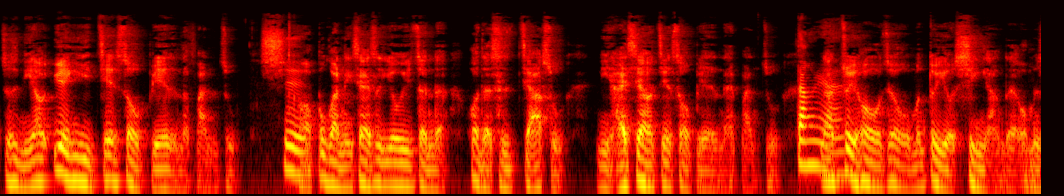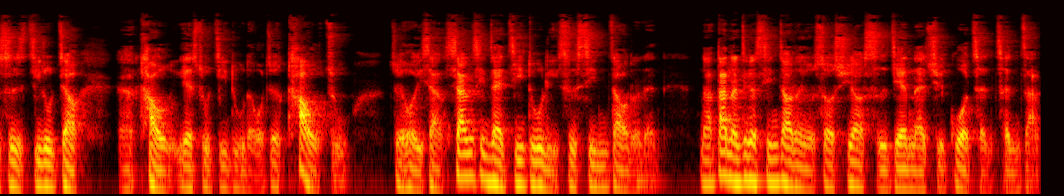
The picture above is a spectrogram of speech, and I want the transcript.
就是你要愿意接受别人的帮助。是哦，不管你现在是忧郁症的，或者是家属，你还是要接受别人来帮助。当然，那最后就我们对有信仰的，我们是基督教，呃，靠耶稣基督的，我就靠主。最后一项，相信在基督里是新造的人。那当然，这个新造的人有时候需要时间来去过程成长。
